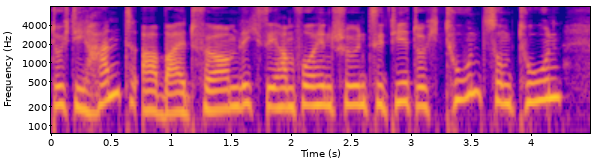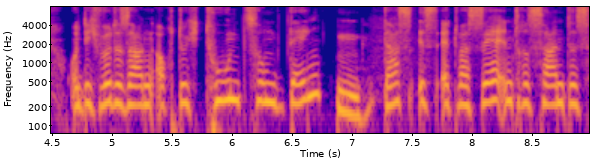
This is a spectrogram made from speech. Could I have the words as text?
durch die Handarbeit förmlich. Sie haben vorhin schön zitiert, durch Tun zum Tun und ich würde sagen auch durch Tun zum Denken. Das ist etwas sehr Interessantes,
